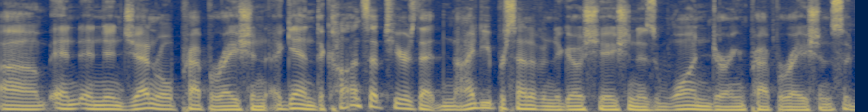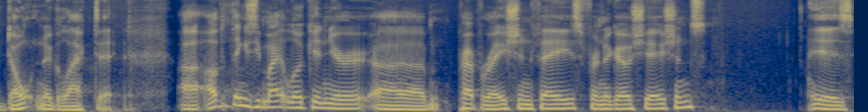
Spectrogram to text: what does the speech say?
Um, and, and in general, preparation. Again, the concept here is that 90% of a negotiation is won during preparation. So don't neglect it. Uh, other things you might look in your uh, preparation phase for negotiations is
